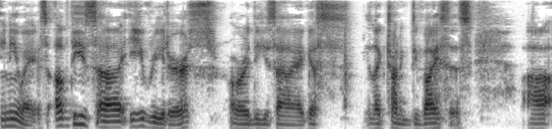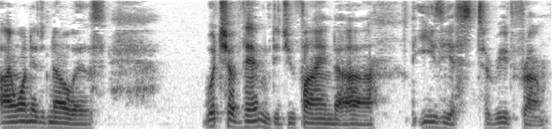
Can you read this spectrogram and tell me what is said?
anyways, of these uh, e-readers or these, uh, I guess, electronic devices, uh, I wanted to know is which of them did you find uh, the easiest to read from,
